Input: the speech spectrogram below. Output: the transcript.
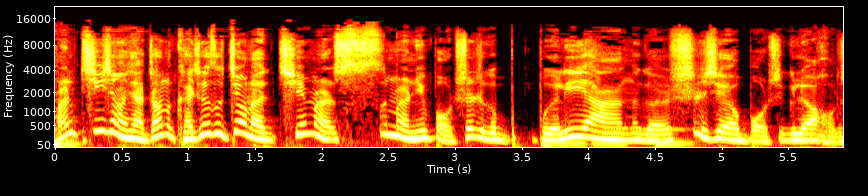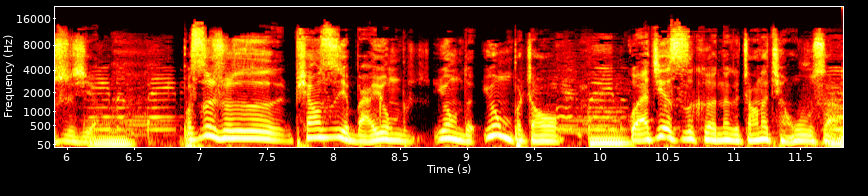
反正提醒一下，真的开车是尽量前面四面你保持这个玻璃啊，那个视线要保持一个良好的视线，不是说是平时一般用不用的用不着，关键时刻那个真的挺误事啊。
